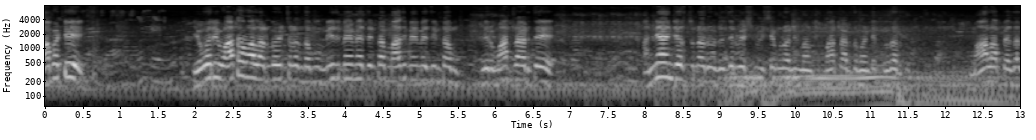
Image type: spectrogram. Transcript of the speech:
కాబట్టి ఎవరి వాటా వాళ్ళు అనుభవించడం తమ్ము మీది మేమే తింటాం మాది మేమే తింటాం మీరు మాట్లాడితే అన్యాయం చేస్తున్నారు రిజర్వేషన్ విషయంలో అని మనం మాట్లాడతామంటే కుదరదు. మాలా పెద్ద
